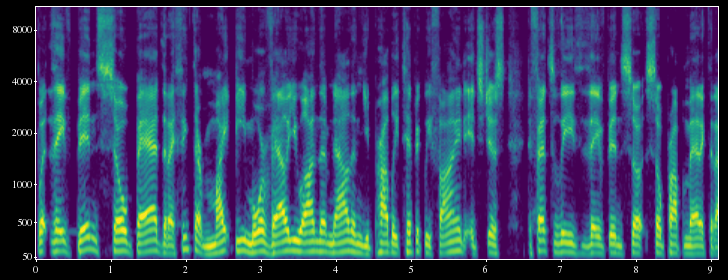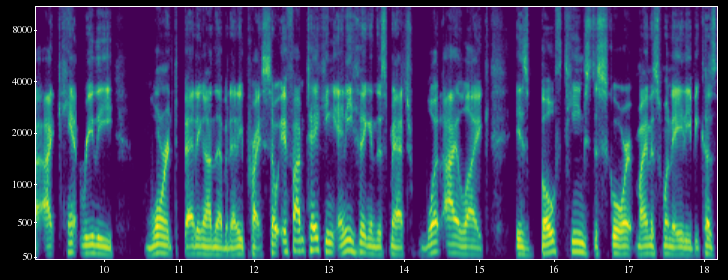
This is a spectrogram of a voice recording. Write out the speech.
But they've been so bad that I think there might be more value on them now than you'd probably typically find. It's just defensively they've been so so problematic that I, I can't really warrant betting on them at any price. So if I'm taking anything in this match, what I like is both teams to score at minus 180 because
